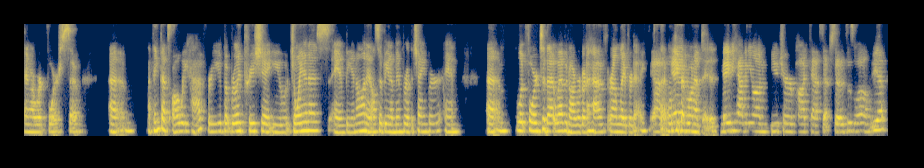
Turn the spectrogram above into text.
in our workforce. So, um, I think that's all we have for you, but really appreciate you joining us and being on and also being a member of the chamber. And um, look forward to that webinar we're going to have around Labor Day. Yeah. we'll keep everyone updated. Maybe having you on future podcast episodes as well. Yep.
